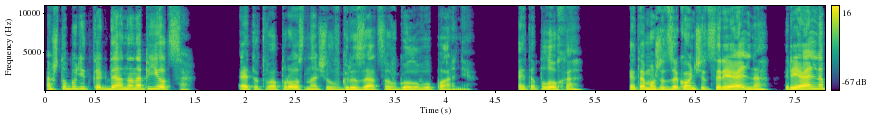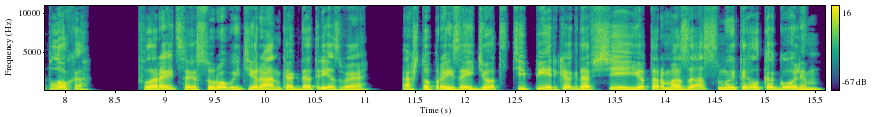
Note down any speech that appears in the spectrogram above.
а что будет, когда она напьется?» Этот вопрос начал вгрызаться в голову парня. «Это плохо. Это может закончиться реально, реально плохо. Флорейция — суровый тиран, когда трезвая. А что произойдет теперь, когда все ее тормоза смыты алкоголем?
